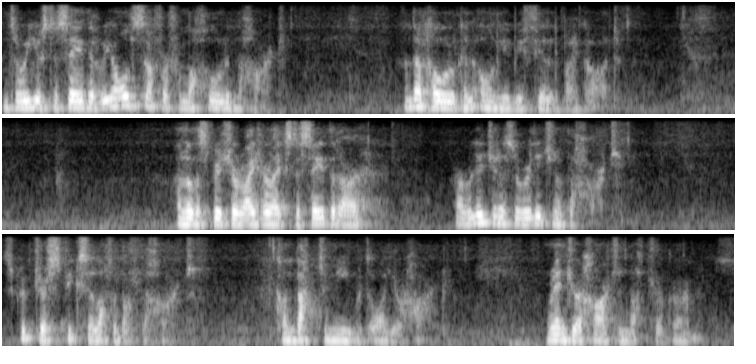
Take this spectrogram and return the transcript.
And so we used to say that we all suffer from a hole in the heart, and that hole can only be filled by God. Another spiritual writer likes to say that our, our religion is a religion of the heart. Scripture speaks a lot about the heart. Come back to me with all your heart. Rend your heart and not your garments.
